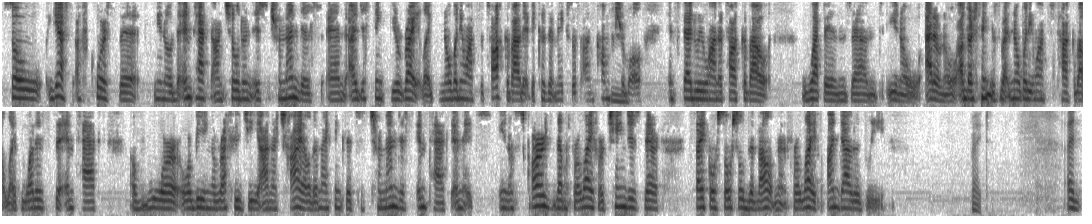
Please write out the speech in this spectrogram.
So yes of course the you know the impact on children is tremendous and i just think you're right. Like nobody wants to talk about it because it makes us uncomfortable. Mm. instead we want to talk about weapons and you know i don't know other things but nobody wants to talk about like what is the impact of war or being a refugee on a child and i think that's a tremendous impact and it's you know scars them for life or changes their psychosocial development for life undoubtedly right and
